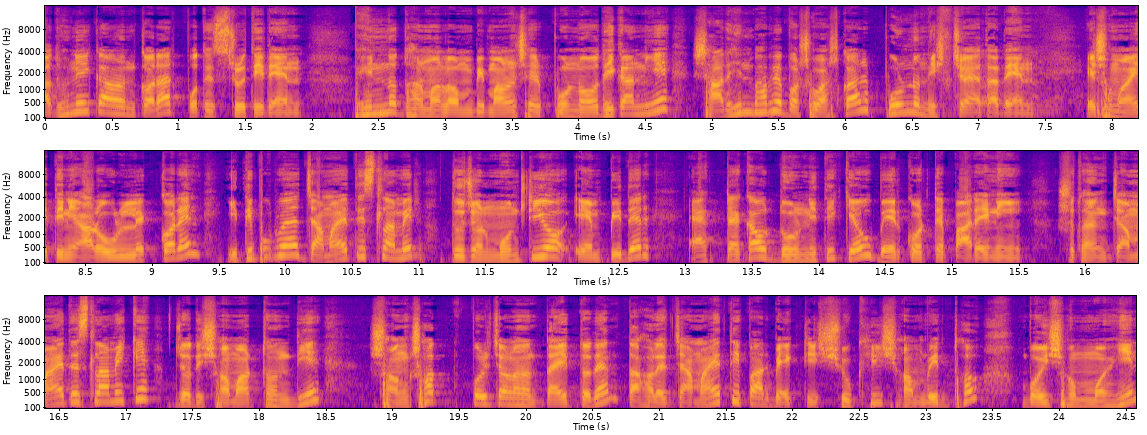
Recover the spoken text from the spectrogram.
আধুনিকায়ন করার প্রতিশ্রুতি দেন। ভিন্ন ধর্মাবলম্বী মানুষের পূর্ণ অধিকার নিয়ে স্বাধীনভাবে বসবাস করার পূর্ণ নিশ্চয়তা দেন। এ সময় তিনি আরও উল্লেখ করেন, ইতিপূর্বে জামায়াত ইসলামের দুজন মন্ত্রী ও এমপিদের এক টাকাও দুর্নীতি কেউ বের করতে পারেনি। সুতরাং জামায়াত ইসলামীকে যদি সমর্থন দিয়ে সংসদ পরিচালনার দায়িত্ব দেন, তাহলে জামায়াতই পারবে একটি সুখী, সমৃদ্ধ, বৈষম্যহীন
